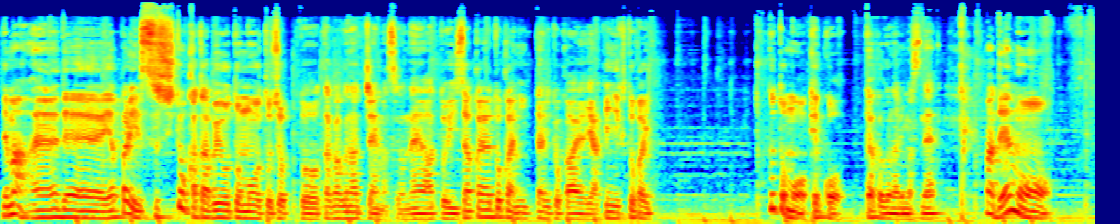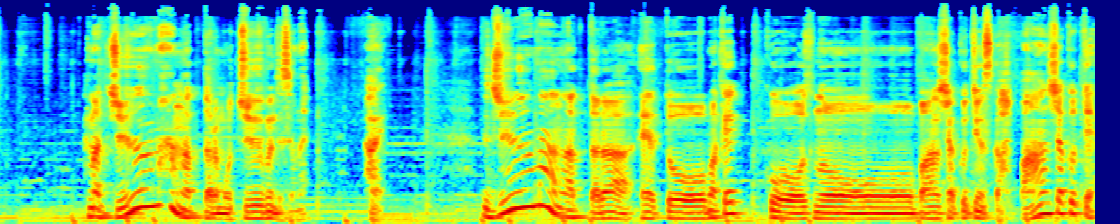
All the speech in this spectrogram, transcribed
でまあ、えー、でやっぱり寿司とか食べようと思うとちょっと高くなっちゃいますよねあと居酒屋とかに行ったりとか焼肉とか行くとも結構高くなりますねまあでもまあ10万あったらもう十分ですよね。はい。10万あったらえっ、とまあ結構その晩酌っていうんですか。晩酌って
